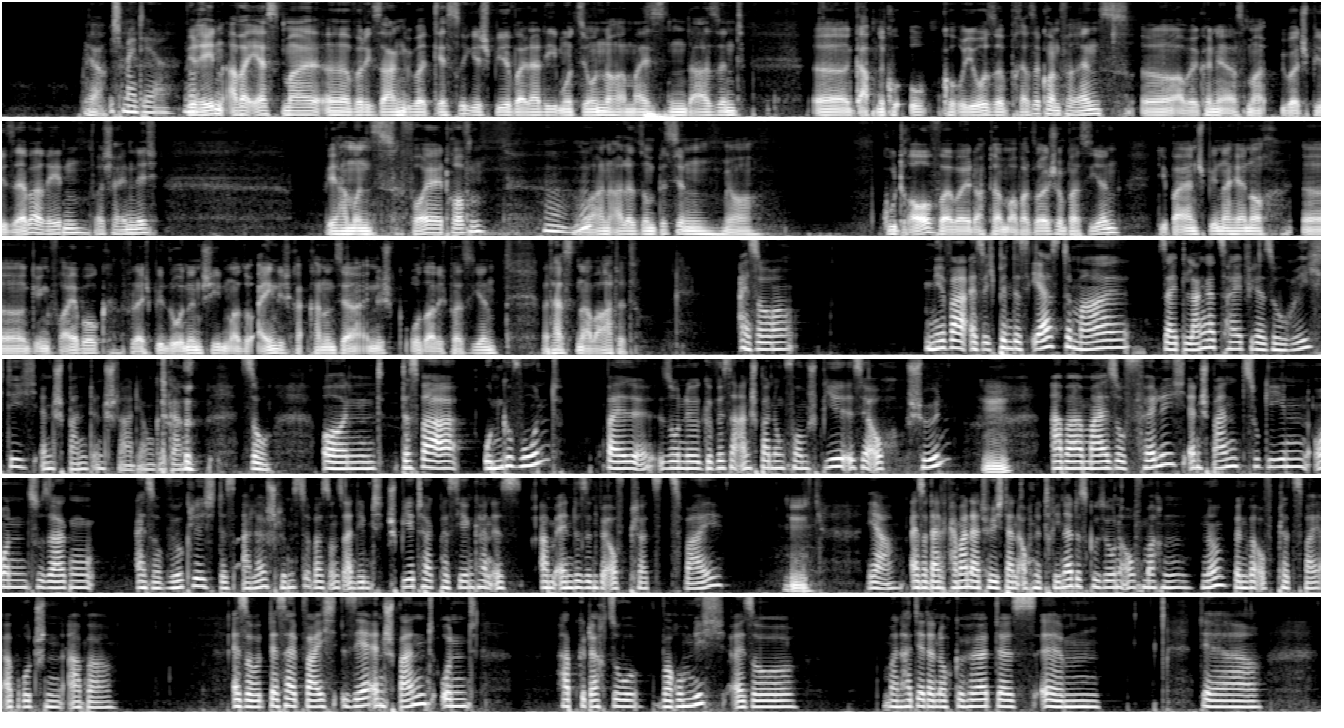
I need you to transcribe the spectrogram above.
Ja. Ich meinte ja. Ne? Wir reden aber erstmal, äh, würde ich sagen, über das gestrige Spiel, weil da die Emotionen noch am meisten da sind. Äh, gab eine kuriose Pressekonferenz, äh, aber wir können ja erstmal über das Spiel selber reden, wahrscheinlich. Wir haben uns vorher getroffen, mhm. waren alle so ein bisschen ja, gut drauf, weil wir gedacht haben, oh, was soll schon passieren? Die Bayern spielen nachher noch äh, gegen Freiburg, vielleicht spielen sie unentschieden. Also eigentlich kann, kann uns ja eigentlich großartig passieren. Was hast du denn erwartet? Also mir war, also ich bin das erste Mal seit langer Zeit wieder so richtig entspannt ins Stadion gegangen. so. Und das war ungewohnt, weil so eine gewisse Anspannung vorm Spiel ist ja auch schön. Mhm. Aber mal so völlig entspannt zu gehen und zu sagen, also wirklich das Allerschlimmste, was uns an dem Spieltag passieren kann, ist, am Ende sind wir auf Platz zwei. Mhm. Ja, also da kann man natürlich dann auch eine Trainerdiskussion aufmachen, ne, wenn wir auf Platz zwei abrutschen, aber also deshalb war ich sehr entspannt und habe gedacht, so, warum nicht? Also man hat ja dann noch gehört, dass ähm, der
